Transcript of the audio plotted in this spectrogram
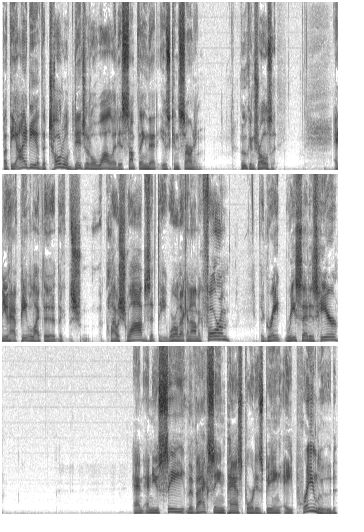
But the idea of the total digital wallet is something that is concerning. Who controls it? And you have people like the, the Klaus Schwab's at the World Economic Forum. The Great Reset is here. And, and you see the vaccine passport as being a prelude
